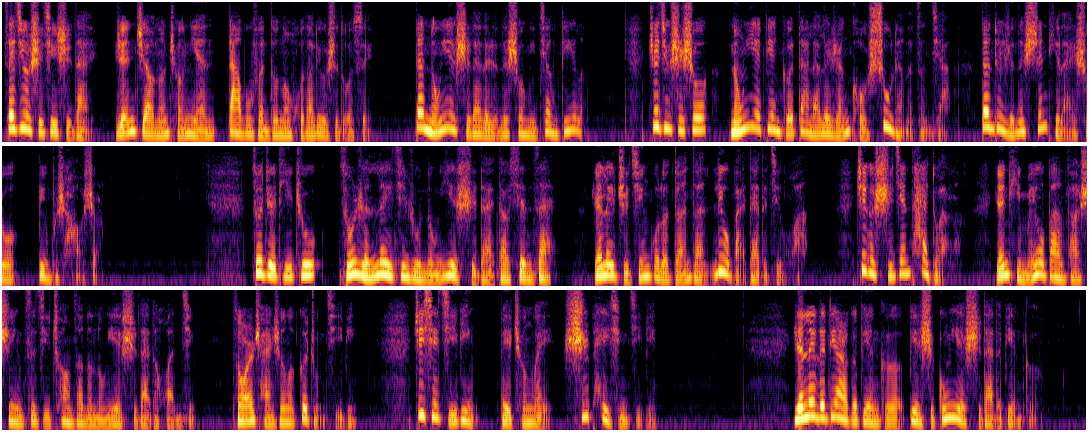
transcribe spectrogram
在旧石器时代，人只要能成年，大部分都能活到六十多岁。但农业时代的人的寿命降低了，这就是说，农业变革带来了人口数量的增加，但对人的身体来说并不是好事儿。作者提出，从人类进入农业时代到现在，人类只经过了短短六百代的进化，这个时间太短了，人体没有办法适应自己创造的农业时代的环境。从而产生了各种疾病，这些疾病被称为失配性疾病。人类的第二个变革便是工业时代的变革。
